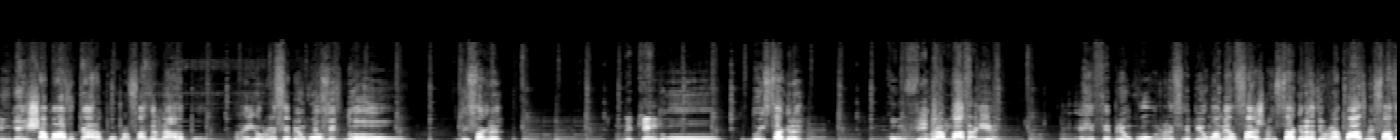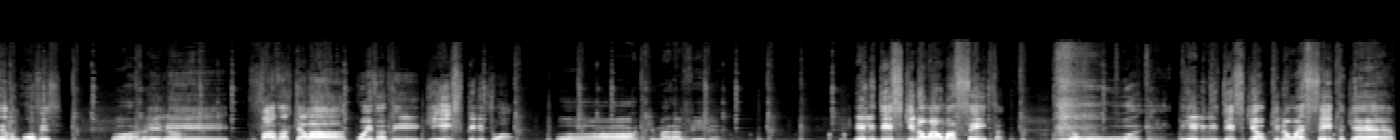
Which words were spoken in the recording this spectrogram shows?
Ninguém chamava o cara, pô, pra fazer nada, pô. Aí eu recebi um convite do. do Instagram. De quem? Do. do Instagram. Convite Do rapaz do Instagram. que. Recebi, um, recebi uma mensagem no Instagram de um rapaz me fazendo um convite. Olha Ele faz aquela coisa de guia espiritual. Oh, que maravilha. Ele disse que não é uma seita. Eu e ele me disse que é o que não é seita, que é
